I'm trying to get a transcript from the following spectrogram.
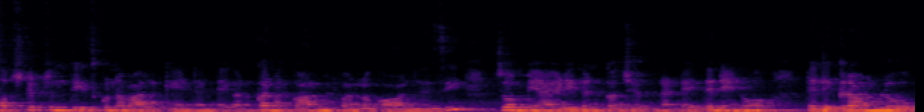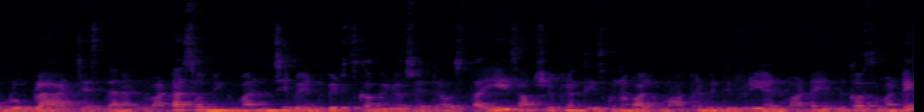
సబ్స్క్రిప్షన్ తీసుకున్న వాళ్ళకి ఏంటంటే కనుక నాకు కాల్ మీ ఫర్లో కాల్ చేసి సో మీ ఐడి కనుక చెప్పినట్టయితే నేను టెలిగ్రామ్లో గ్రూప్లో యాడ్ చేస్తానన్నమాట. సో మీకు మంచి బెనిఫిట్స్గా వీడియోస్ అయితే వస్తాయి. సబ్స్క్రిప్షన్ తీసుకున్న వాళ్ళకి మాత్రం ఇది ఫ్రీ అనమాట ఎందుకోసం అంటే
